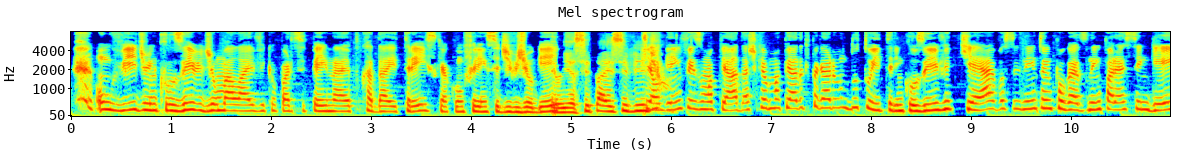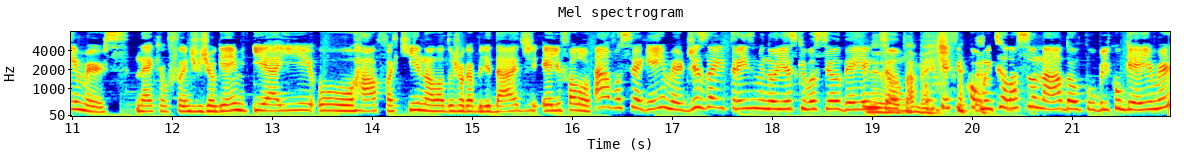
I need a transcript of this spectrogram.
um vídeo, inclusive, de uma live que eu participei na época da E3, que é a conferência de videogame. Eu ia citar esse vídeo. Que alguém fez uma piada, acho que é uma piada que pegaram do Twitter, inclusive, que é, ah, vocês nem estão empolgados, nem parecem gamers, né, que é o fã de videogame. E aí o Rafa aqui, na lá do jogabilidade, ele falou: Ah, você é gamer? Diz aí três minorias que você odeia, então. Exatamente. Porque ficou muito relacionado ao público gamer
